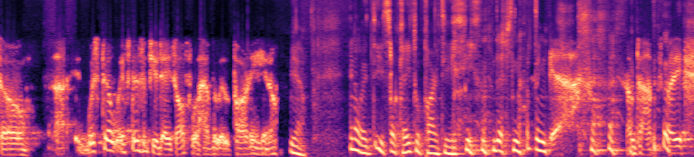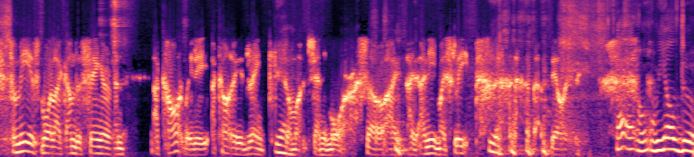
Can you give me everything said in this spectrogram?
So uh, we're still, if there's a few days off, we'll have a little party. You know. Yeah. You know, it, it's okay to party. There's nothing. Yeah, sometimes. but it, for me, it's more like I'm the singer, and I can't really, I can't really drink Yeah. so much anymore. So I, I, I need my sleep. Yeah. That's the only thing. Uh, we all do.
